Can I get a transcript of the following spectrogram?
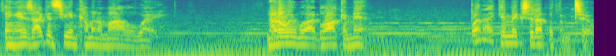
Thing is, I can see him coming a mile away. Not only will I block him in, but I can mix it up with him too.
